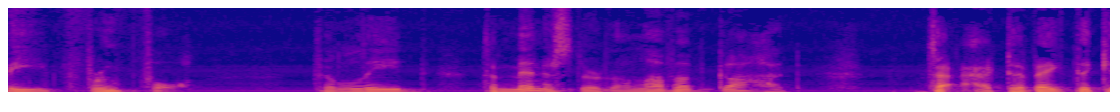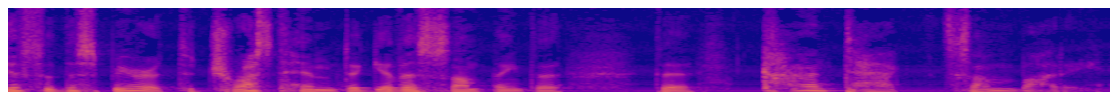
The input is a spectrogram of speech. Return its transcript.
be fruitful, to lead, to minister the love of God, to activate the gifts of the Spirit, to trust Him, to give us something, to, to contact somebody.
